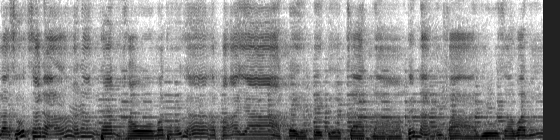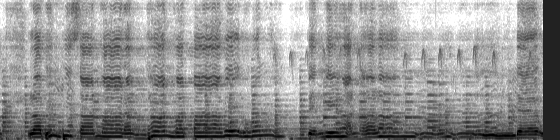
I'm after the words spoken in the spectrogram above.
ละสุดสดานั่งท่านเข้ามาทุยาปายาได้ไปเกิดชาติหนาเป็นนางฟ้าอยู่สวรรค์ละพิมพิสารมานันท่านวัดป่าเวลุวัน เป็นวิหารอารามแด่อ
